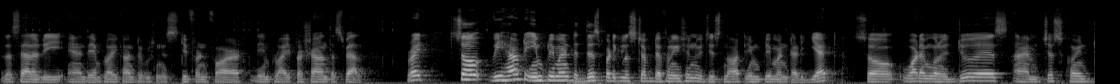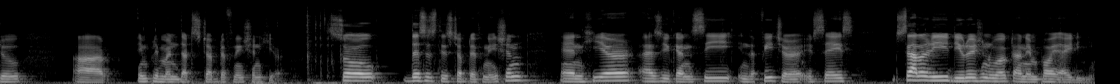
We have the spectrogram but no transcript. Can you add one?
the salary and the employee contribution is different for the employee Prashant as well, right? So we have to implement this particular step definition, which is not implemented yet. So what I'm going to do is I'm just going to uh, implement that step definition here. So this is the step definition. And here, as you can see in the feature, it says salary, duration worked, and employee ID.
